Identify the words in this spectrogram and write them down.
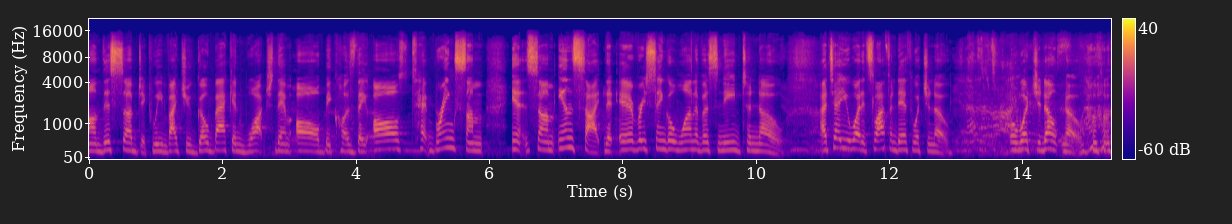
on this subject. We invite you go back and watch them all because they all bring some, in- some insight that every single one of us need to know. I tell you what, it's life and death what you know or what you don't know.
